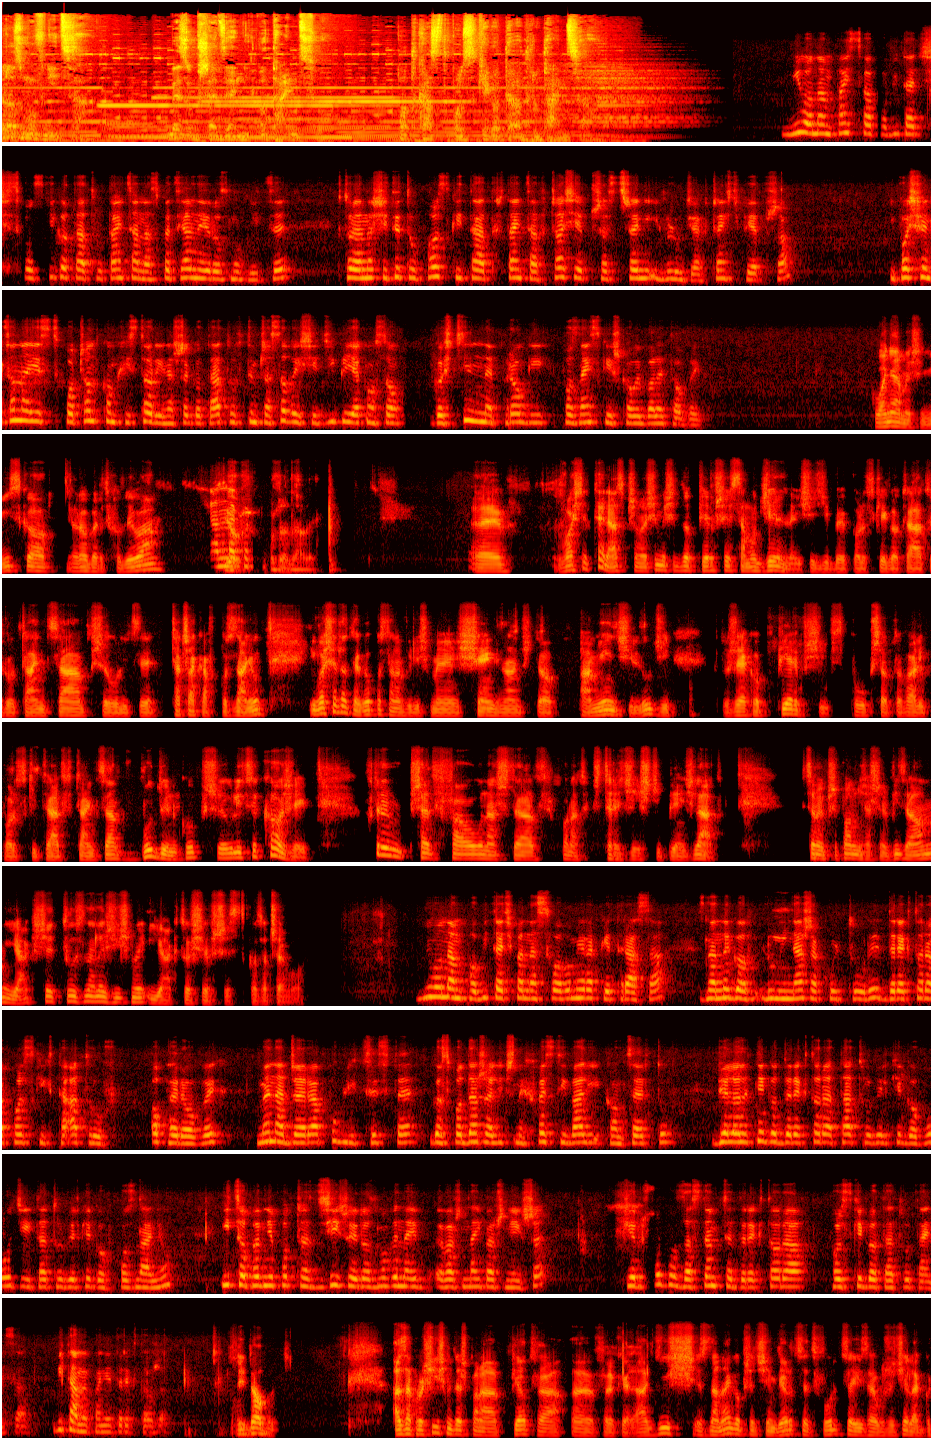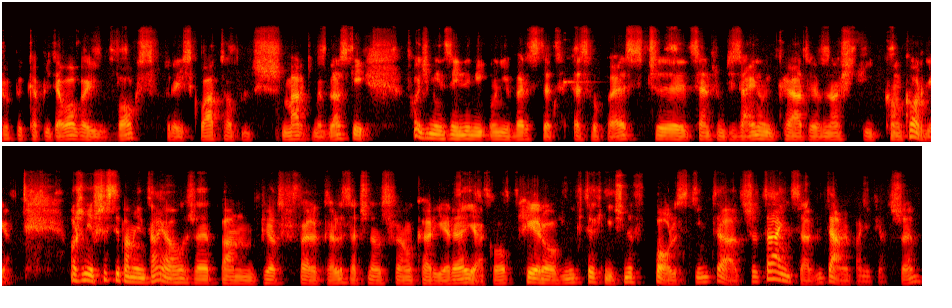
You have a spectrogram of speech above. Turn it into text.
Rozmównica. Bez uprzedzeń o tańcu. Podcast Polskiego Teatru Tańca. Miło nam Państwa powitać z Polskiego Teatru Tańca na specjalnej rozmównicy, która nosi tytuł Polski Teatr Tańca w czasie, przestrzeni i w ludziach, część pierwsza. I poświęcona jest początkom historii naszego teatru w tymczasowej siedzibie, jaką są gościnne progi Poznańskiej Szkoły Baletowej. Kłaniamy się nisko. Robert Chodyła. Anna Już, może dalej. E, Właśnie teraz przenosimy się do pierwszej samodzielnej siedziby Polskiego Teatru Tańca przy ulicy Czaczaka w Poznaniu. I właśnie dlatego postanowiliśmy sięgnąć do pamięci ludzi, którzy jako pierwsi współkształtowali Polski Teatr Tańca w budynku przy ulicy Koziej, w którym przetrwał nasz teatr ponad 45 lat. Chcemy przypomnieć naszym widzom, jak się tu znaleźliśmy i jak to się wszystko zaczęło. Miło nam powitać pana Sławomira Pietrasa, znanego luminarza kultury, dyrektora polskich teatrów operowych, menadżera, publicystę, gospodarza licznych festiwali i koncertów, wieloletniego dyrektora Teatru Wielkiego w Łodzi i Teatru Wielkiego w Poznaniu i co pewnie podczas dzisiejszej rozmowy najważ, najważniejsze, pierwszego zastępcę dyrektora Polskiego Teatru Tańca. Witamy panie dyrektorze. Dzień dobry. A zaprosiliśmy też pana Piotra e, Felkela, dziś znanego przedsiębiorcę, twórcę i założyciela grupy kapitałowej Vox, w której skład oprócz marki meblarskiej wchodzi m.in. Uniwersytet SWPS czy Centrum Designu i Kreatywności Concordia. Może nie wszyscy pamiętają, że pan Piotr Felkel zaczynał swoją karierę jako kierownik techniczny w Polskim Teatrze Tańca. Witamy panie Piotrze.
